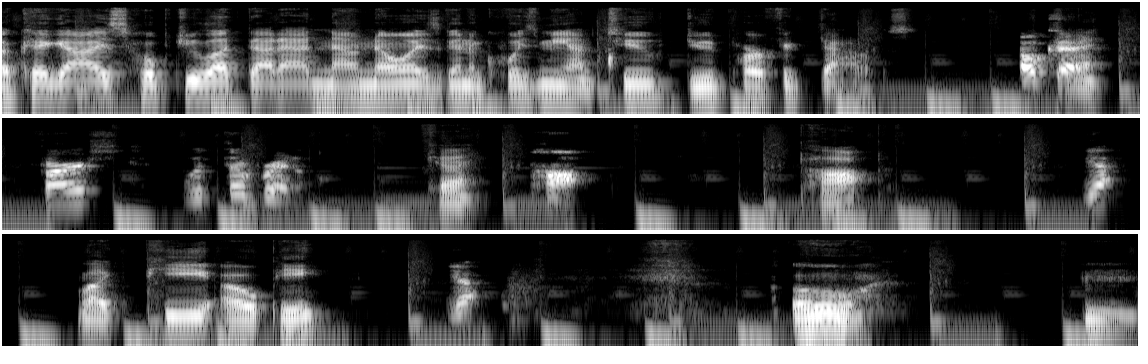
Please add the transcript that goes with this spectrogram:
Okay, guys, hope you liked that ad. Now Noah is gonna quiz me on two dude perfect battles. Okay. Okay. First, with the riddle. Okay, Pop. pop. Yep. Like P O P. Yep. Oh. Mm.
